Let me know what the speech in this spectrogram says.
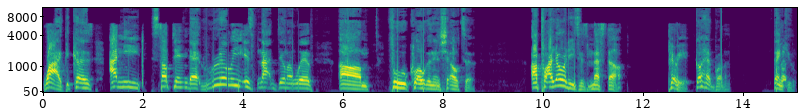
Why? Because I need something that really is not dealing with, um, food, clothing, and shelter. Our priorities is messed up. Period. Go ahead, brother. Thank you.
